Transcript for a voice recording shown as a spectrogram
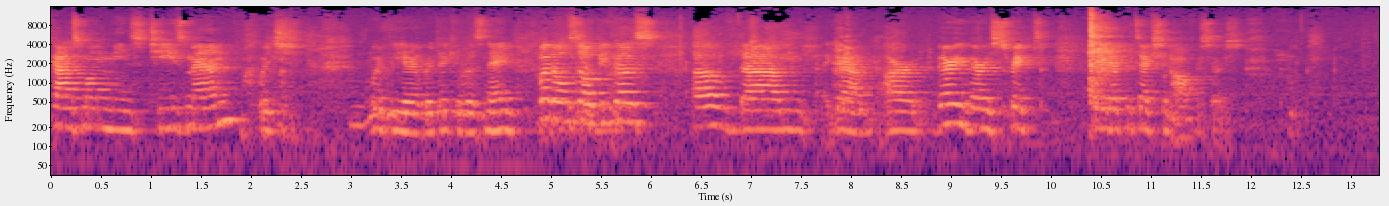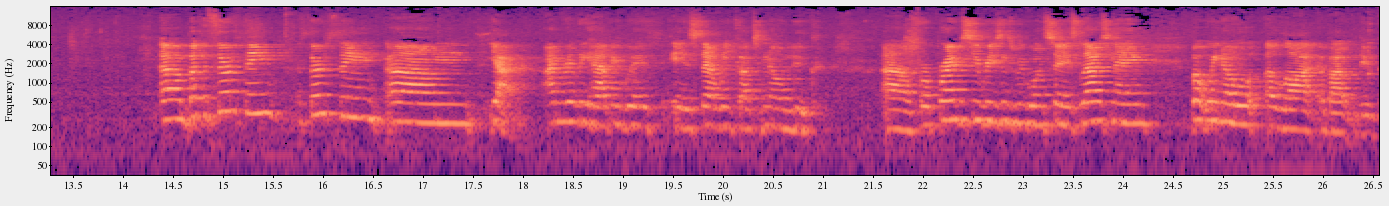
Kaasman means cheese man, which would be a ridiculous name, but also because of um, yeah, our very, very strict data protection officers. Uh, but the third thing, the third thing, um, yeah, I'm really happy with is that we got to know Luke. Uh, for privacy reasons, we won't say his last name, but we know a lot about Luke.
